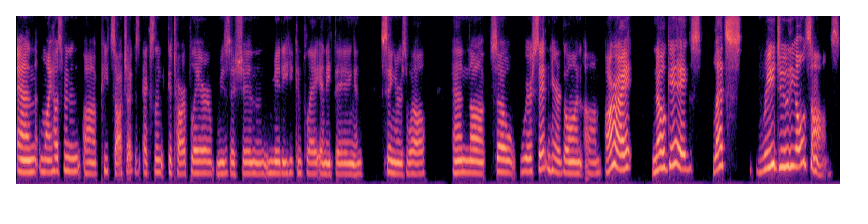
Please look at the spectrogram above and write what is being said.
And my husband, uh, Pete Sawchuk, is excellent guitar player, musician, MIDI. He can play anything. And singer as well. And uh, so we're sitting here going, um, all right, no gigs. Let's redo the old songs.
